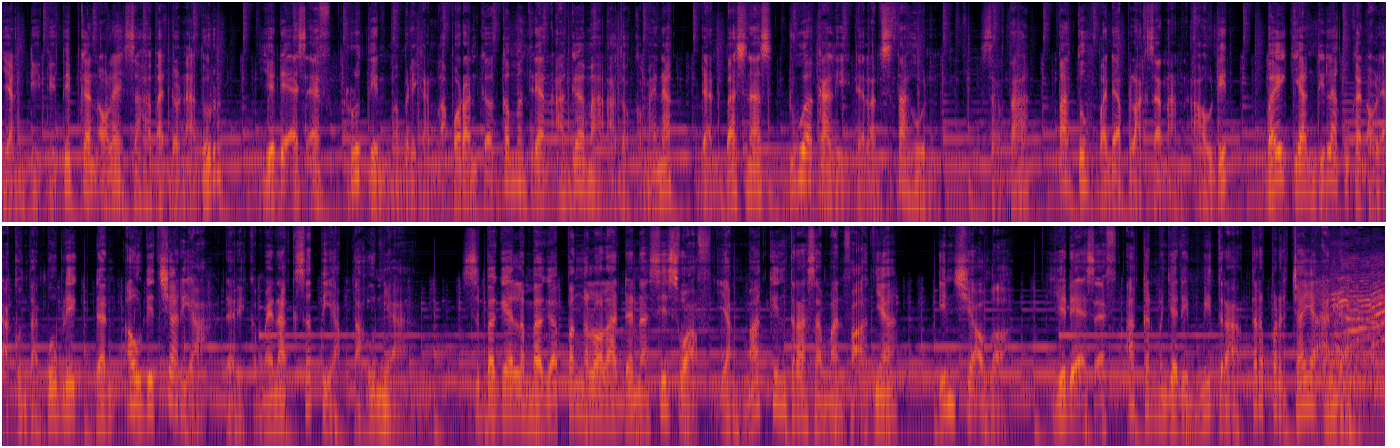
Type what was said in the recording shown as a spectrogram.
yang dititipkan oleh sahabat donatur, YDSF rutin memberikan laporan ke Kementerian Agama atau Kemenak dan Basnas dua kali dalam setahun, serta patuh pada pelaksanaan audit baik yang dilakukan oleh akuntan publik dan audit syariah dari Kemenak setiap tahunnya sebagai lembaga pengelola dana siswaf yang makin terasa manfaatnya, insya Allah YDSF akan menjadi mitra terpercaya Anda.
